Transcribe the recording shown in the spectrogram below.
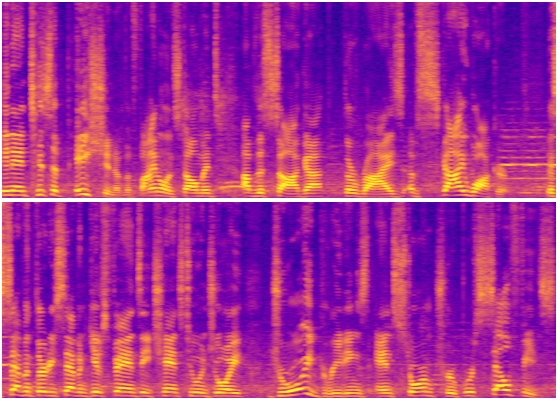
in anticipation of the final installment of the saga, The Rise of Skywalker. The 737 gives fans a chance to enjoy droid greetings and stormtrooper selfies.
